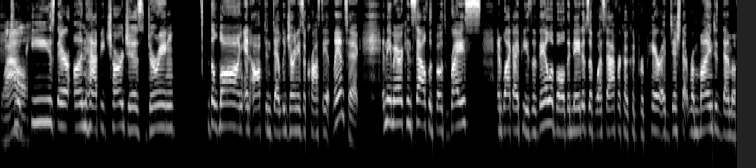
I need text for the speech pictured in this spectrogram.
to appease their unhappy charges during the long and often deadly journeys across the Atlantic. In the American South, with both rice and black eyed peas available, the natives of West Africa could prepare a dish that reminded them of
